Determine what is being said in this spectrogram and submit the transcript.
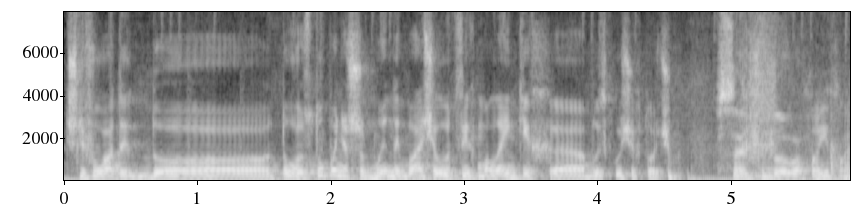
шліфувати до того ступеня, щоб ми не бачили цих маленьких е, блискучих точок. Все чудово. Поїхали.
